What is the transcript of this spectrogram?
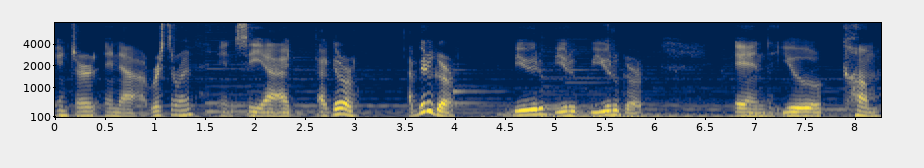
enter in a restaurant and see a, a girl a beautiful girl beautiful beautiful beautiful girl. And you come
